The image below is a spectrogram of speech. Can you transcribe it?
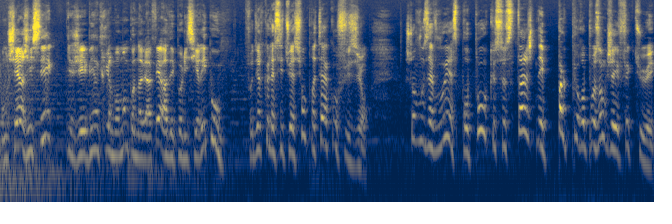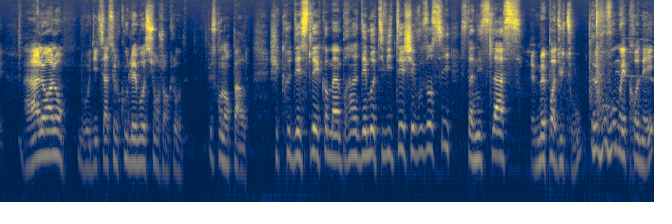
Mon cher JC, j'ai bien cru un moment qu'on avait affaire à des policiers ripoux. Faut dire que la situation prêtait à confusion. Je dois vous avouer à ce propos que ce stage n'est pas le plus reposant que j'ai effectué. Allons, allons. Vous dites ça sous le coup de l'émotion, Jean-Claude. Puisqu'on en parle, j'ai cru déceler comme un brin d'émotivité chez vous aussi, Stanislas. Mais pas du tout. Vous vous méprenez.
